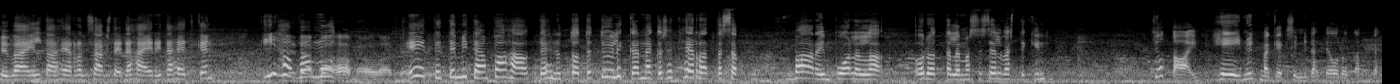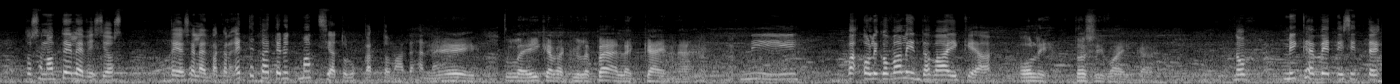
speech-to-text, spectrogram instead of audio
Hyvää iltaa herrat, saako teitä häiritä hetken? Ihan vaan mu- me ollaan Ette te mitään pahaa ole tehnyt. Te olette tyylikkään näköiset herrat tässä baarin puolella odottelemassa selvästikin jotain. Hei, nyt mä keksin mitä te odotatte. Tuossa on televisiossa teidän selän takana. Ette kai te nyt matsia tullut katsomaan tähän näin? Ei, tulee ikävä kyllä päällekkäin nämä. Niin. Va- oliko valinta vaikeaa? Oli, tosi vaikeaa. No, mikä veti sitten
